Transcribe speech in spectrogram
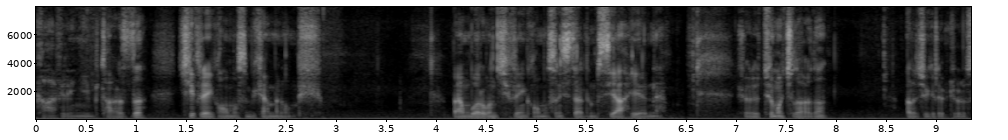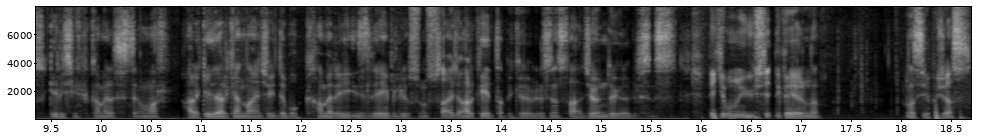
kahverengi bir tarzda. Çift renk olması mükemmel olmuş. Ben bu arabanın çift renk olmasını isterdim siyah yerine. Şöyle tüm açılardan aracı görebiliyoruz. Gelişmiş bir kamera sistemi var. Hareket ederken de aynı şekilde bu kamerayı izleyebiliyorsunuz. Sadece arkayı tabii görebilirsiniz. Sadece önde görebilirsiniz. Peki bunun yükseklik ayarını nasıl yapacağız?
